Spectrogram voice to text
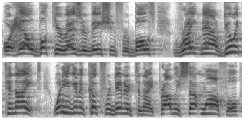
or hell, book your reservation for both right now. Do it tonight. What are you going to cook for dinner tonight? Probably something awful.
